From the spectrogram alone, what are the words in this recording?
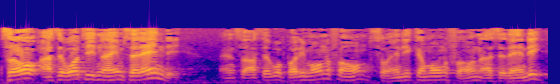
So I said, what's his name? He said, Andy. And so I said, well, put him on the phone. So Andy come on the phone. I said, Andy,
